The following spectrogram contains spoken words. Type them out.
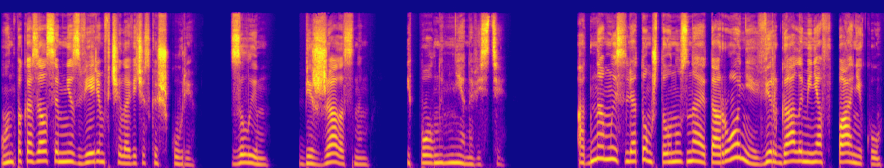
он показался мне зверем в человеческой шкуре. Злым, безжалостным и полным ненависти. Одна мысль о том, что он узнает о Роне, ввергала меня в панику.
